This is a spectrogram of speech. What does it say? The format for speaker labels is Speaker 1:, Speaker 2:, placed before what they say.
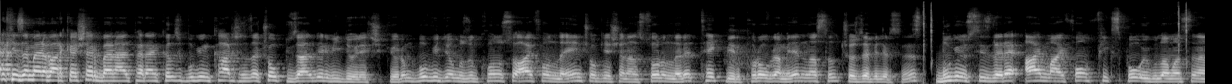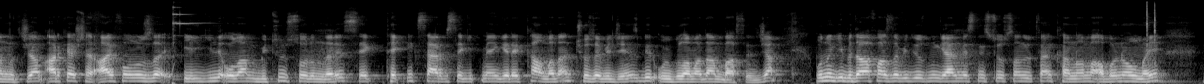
Speaker 1: Herkese merhaba arkadaşlar ben Alperen Kılıç. Bugün karşınıza çok güzel bir video ile çıkıyorum. Bu videomuzun konusu iPhone'da en çok yaşanan sorunları tek bir program ile nasıl çözebilirsiniz? Bugün sizlere iMyPhone Fix Pro uygulamasını anlatacağım. Arkadaşlar iPhone'unuzla ilgili olan bütün sorunları teknik servise gitmeye gerek kalmadan çözebileceğiniz bir uygulamadan bahsedeceğim. Bunun gibi daha fazla videonun gelmesini istiyorsanız lütfen kanalıma abone olmayı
